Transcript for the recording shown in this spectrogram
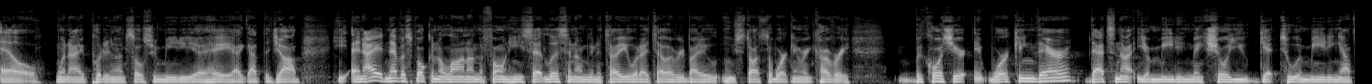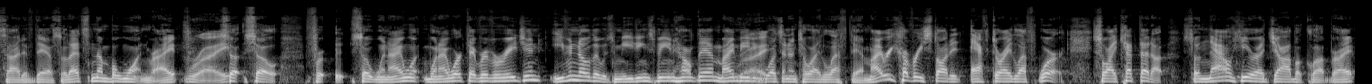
L when I put it on social media. Hey, I got the job. He and I had never spoken to Lon on the phone. He said, "Listen, I'm going to tell you what I tell everybody who, who starts to work in recovery." Because you're working there, that's not your meeting. Make sure you get to a meeting outside of there. So that's number one, right? Right. So, so for so when I went when I worked at River Region, even though there was meetings being held there, my meeting Right. wasn't until I left there. My recovery started after I left work, so I kept that up. So now here at Java Club, right?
